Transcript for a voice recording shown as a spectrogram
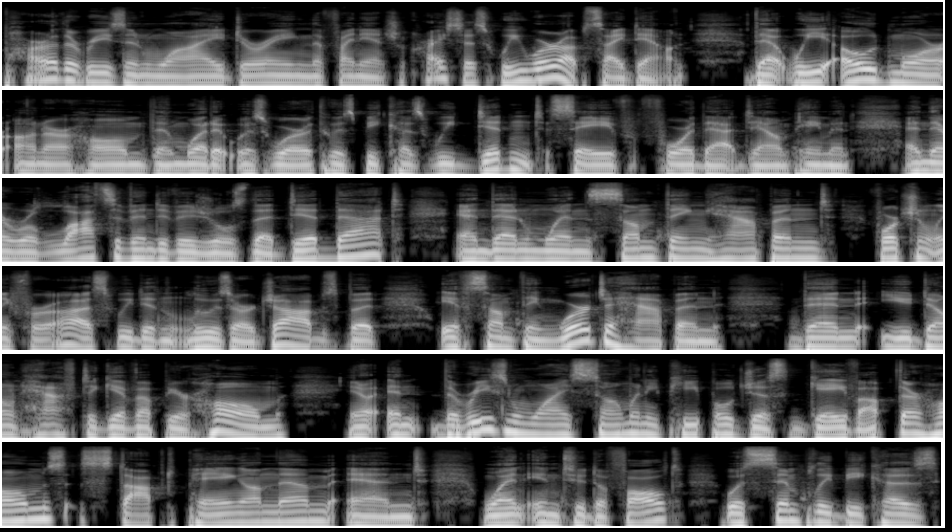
part of the reason why during the financial crisis we were upside down. That we owed more on our home than what it was worth was because we didn't save for that down payment. And there were lots of individuals that did that. And then when something happened, fortunately for us, we didn't lose our jobs. But if something were to happen, then you don't have to give up your home. You know, and the reason why so many people just gave up their homes, stopped paying on them, and went into default was simply because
